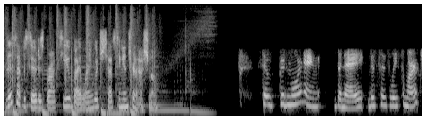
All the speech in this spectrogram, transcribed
This episode is brought to you by Language Testing International. So, good morning, Vinay. This is Lisa March.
